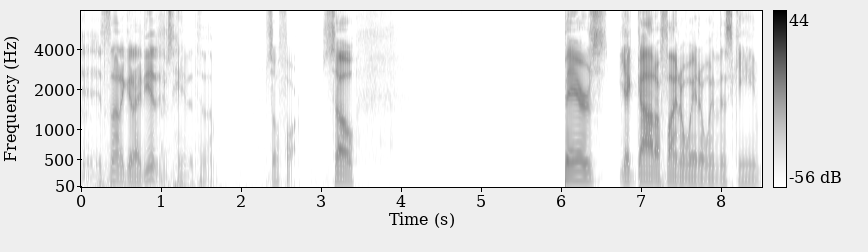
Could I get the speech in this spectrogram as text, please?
it's not a good idea to just hand it to them so far. So Bears, you gotta find a way to win this game.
